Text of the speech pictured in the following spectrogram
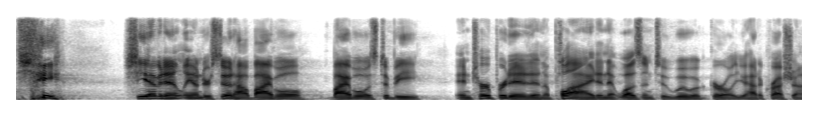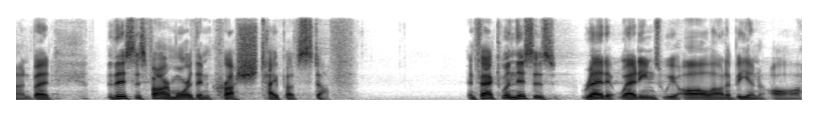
She, she evidently understood how Bible, Bible was to be interpreted and applied, and it wasn't to woo a girl you had a crush on. But this is far more than crush type of stuff. In fact, when this is read at weddings, we all ought to be in awe.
